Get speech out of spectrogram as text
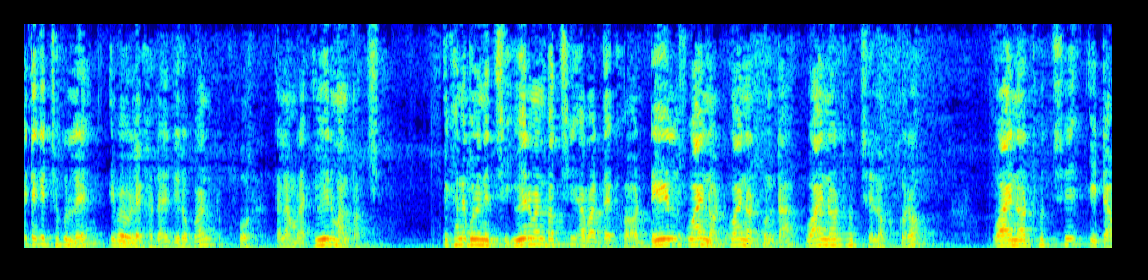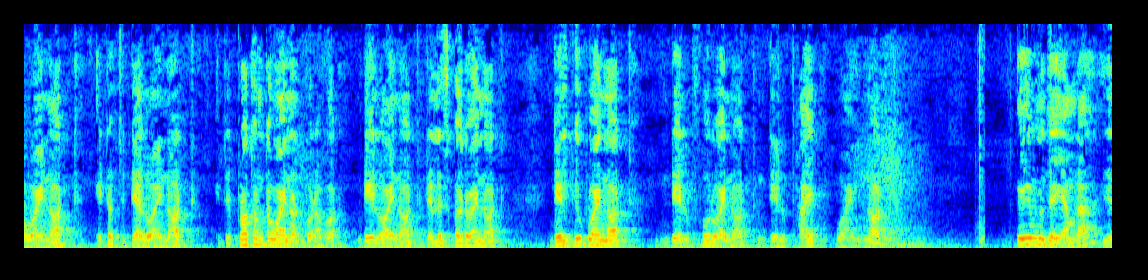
এটাকে ইচ্ছে করলে এভাবে লেখা যায় জিরো পয়েন্ট ফোর তাহলে আমরা ইউ এর মান পাচ্ছি। এখানে বলে নিচ্ছি ইউ এর মান পাচ্ছি, আবার দেখো del y nought y nought কোনটা? ওয়াই নট হচ্ছে, লক্ষ্য করো ওয়াই নট হচ্ছে, এটা ওয়াই নট এটা হচ্ছে ডেল ওয়াই নট এটা প্রথমটা ওয়াই নট বরাবর del y nought del square y nought del cube y nought del four y nought del five y nought এই অনুযায়ী আমরা যে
